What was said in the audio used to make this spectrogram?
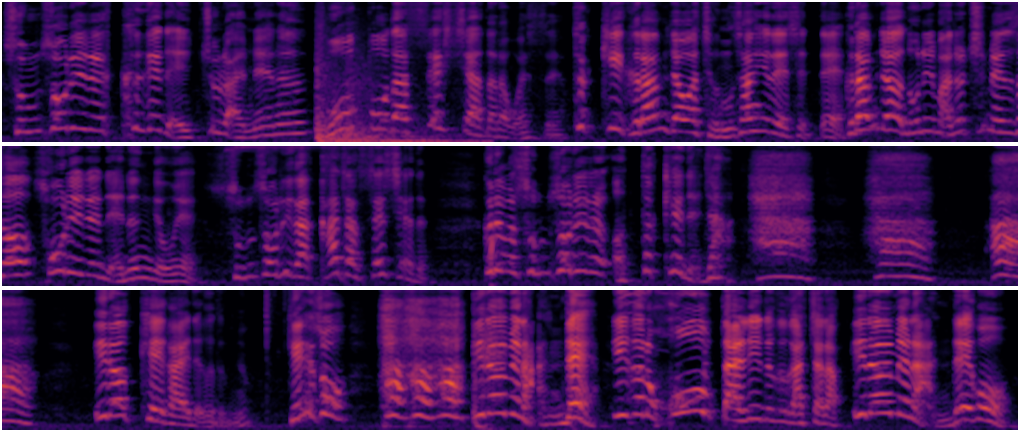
숨소리를 크게 낼 줄 알면은 무엇보다 섹시하다라고 했어요. 특히 그 남자와 정상이를 했을 때그 남자와 눈이 마주치면서 소리를 내는 경우에 숨소리가 가장 섹시하다. 그러면 숨소리를 어떻게 내냐? 하, 하, 아 이렇게 가야 되거든요. 계속 하하하 이러면 안 돼. 이거는 호흡 달리는 것 같잖아. 이러면 안 되고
